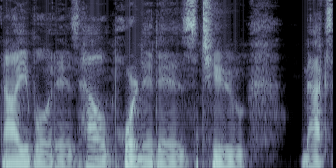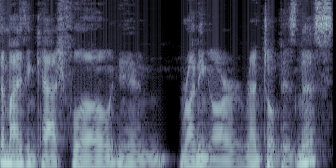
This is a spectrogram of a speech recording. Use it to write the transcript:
valuable it is, how important it is to maximizing cash flow in running our rental business.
